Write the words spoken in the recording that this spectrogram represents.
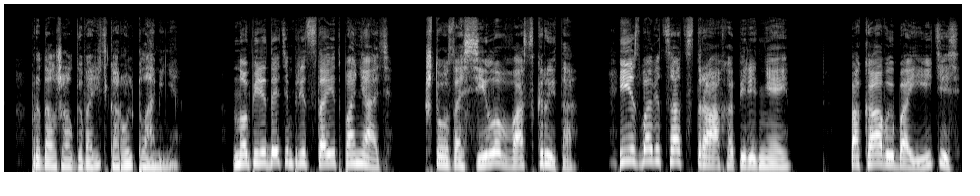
— продолжал говорить король пламени. Но перед этим предстоит понять, что за сила в вас скрыта, и избавиться от страха перед ней. Пока вы боитесь,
